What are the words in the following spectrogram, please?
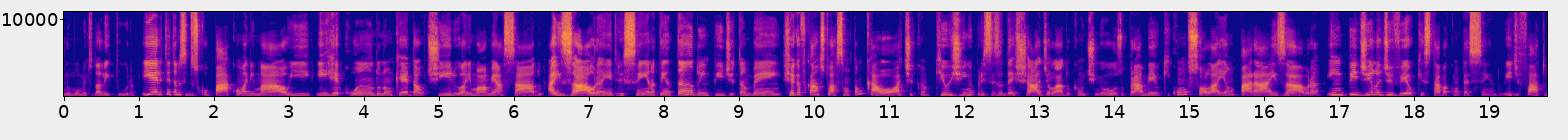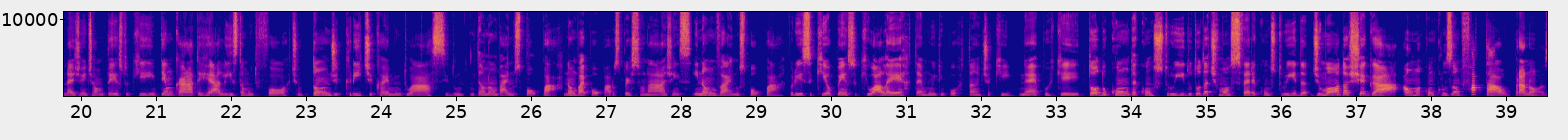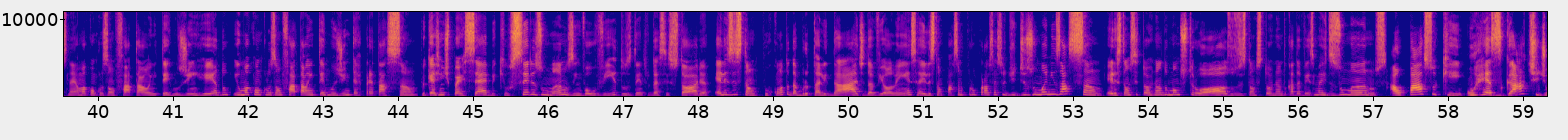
no momento da leitura. E ele tentando se desculpar com o animal e, e recuando, não quer dar o tiro, e o animal ameaçado, a Isaura entre cena, tentando impedir também. Chega a ficar uma situação tão caótica que o Ginho precisa deixar de lado o cão tinhoso para meio que consolar e amparar a Isaura e impedi-la de ver o que estava acontecendo. E de fato, né, gente, é um texto que tem um caráter realista muito forte, o tom de crítica é muito ácido, então não vai nos poupar, não vai poupar os personagens e não vai nos poupar. Por isso que eu penso que o alerta é muito importante aqui, né? Porque todo conto é construído, toda atmosfera é construída de modo a chegar a uma conclusão fatal para nós, né? Uma conclusão fatal em termos de enredo e uma conclusão fatal em termos de interpretação. Porque a gente percebe que os seres humanos envolvidos dentro dessa história, eles estão, por conta da brutalidade, da violência, eles estão passando por um processo de desumanização. Eles estão se tornando monstruosos, estão se tornando cada vez mais desumanos. Ao passo que o resgate de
